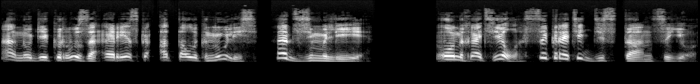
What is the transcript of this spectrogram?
а ноги Круза резко оттолкнулись от земли. Он хотел сократить дистанцию.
